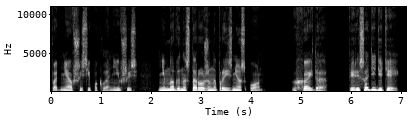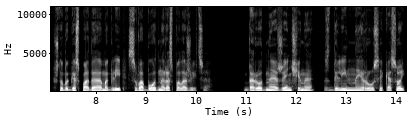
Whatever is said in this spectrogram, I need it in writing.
Поднявшись и поклонившись, немного настороженно произнес он. «Хайда, пересади детей, чтобы господа могли свободно расположиться». Дородная женщина с длинной русой косой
